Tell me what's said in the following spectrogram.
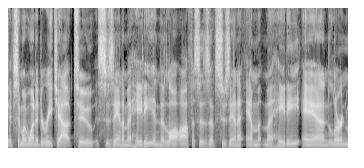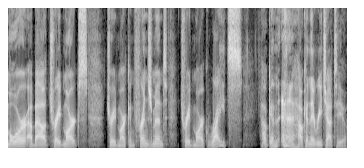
If someone wanted to reach out to Susanna Mahady in the law offices of Susanna M. Mahady and learn more about trademarks, trademark infringement, trademark rights, how can how can they reach out to you?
